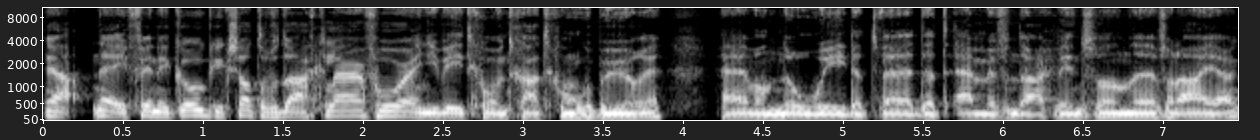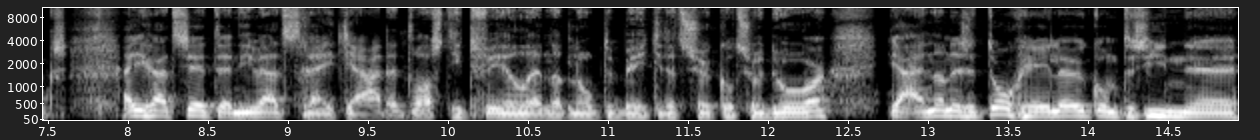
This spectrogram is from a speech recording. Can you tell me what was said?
Ja, nee, vind ik ook. Ik zat er vandaag klaar voor en je weet gewoon, het gaat gewoon gebeuren. Hè, want no way dat, we, dat Emmen vandaag wint van, eh, van Ajax. En je gaat zitten en die wedstrijd, ja, dat was niet veel en dat loopt een beetje, dat sukkelt zo door. Ja, en dan is het toch heel leuk om te zien eh,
